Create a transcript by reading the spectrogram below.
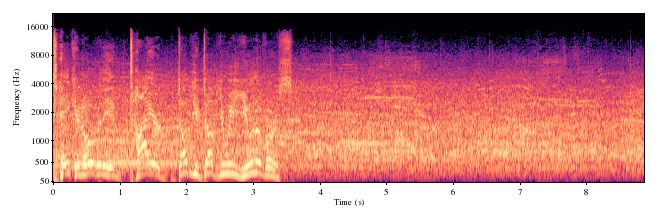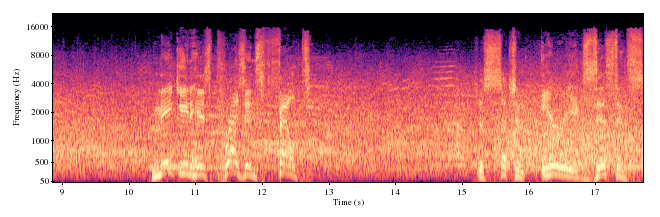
taken over the entire WWE Universe. Making his presence felt. Just such an eerie existence.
